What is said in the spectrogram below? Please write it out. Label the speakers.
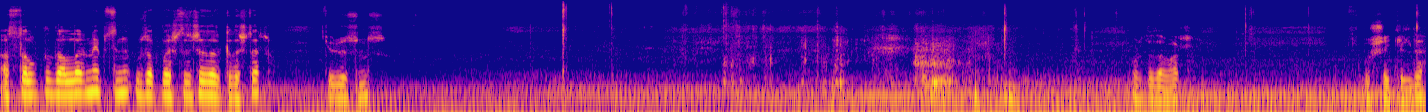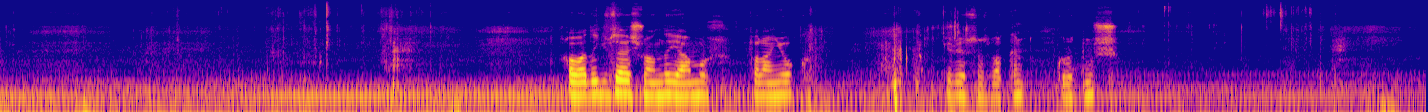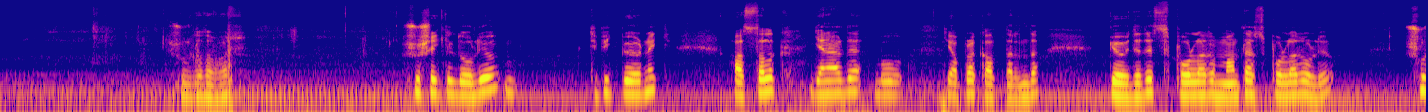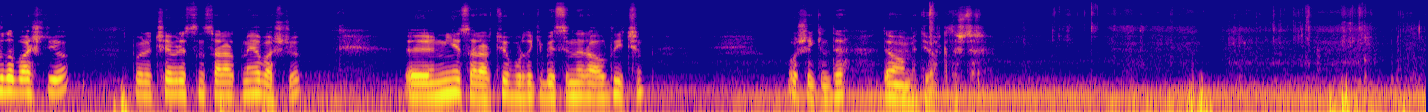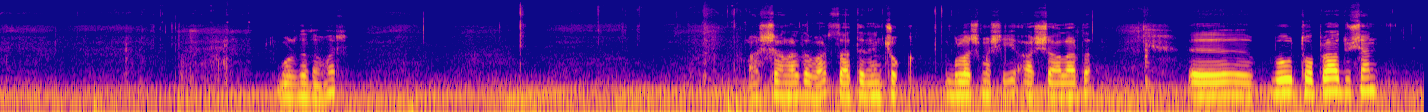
Speaker 1: Hastalıklı dalların hepsini uzaklaştıracağız arkadaşlar. Görüyorsunuz. Burada da var. Bu şekilde. Havada güzel şu anda yağmur falan yok. Görüyorsunuz bakın kurutmuş. Şurada da var. Şu şekilde oluyor. Tipik bir örnek. Hastalık genelde bu yaprak altlarında gövdede sporları, mantar sporları oluyor. Şurada başlıyor. Böyle çevresini sarartmaya başlıyor. Ee, niye sarartıyor? Buradaki besinleri aldığı için o şekilde devam ediyor arkadaşlar. Burada da var. Aşağılarda var. Zaten en çok bulaşma şeyi aşağılarda. Ee, bu toprağa düşen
